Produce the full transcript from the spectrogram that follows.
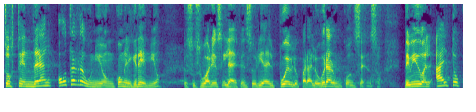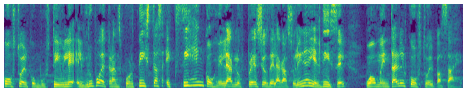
sostendrán otra reunión con el gremio, los usuarios y la Defensoría del Pueblo para lograr un consenso. Debido al alto costo del combustible, el grupo de transportistas exigen congelar los precios de la gasolina y el diésel o aumentar el costo del pasaje.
